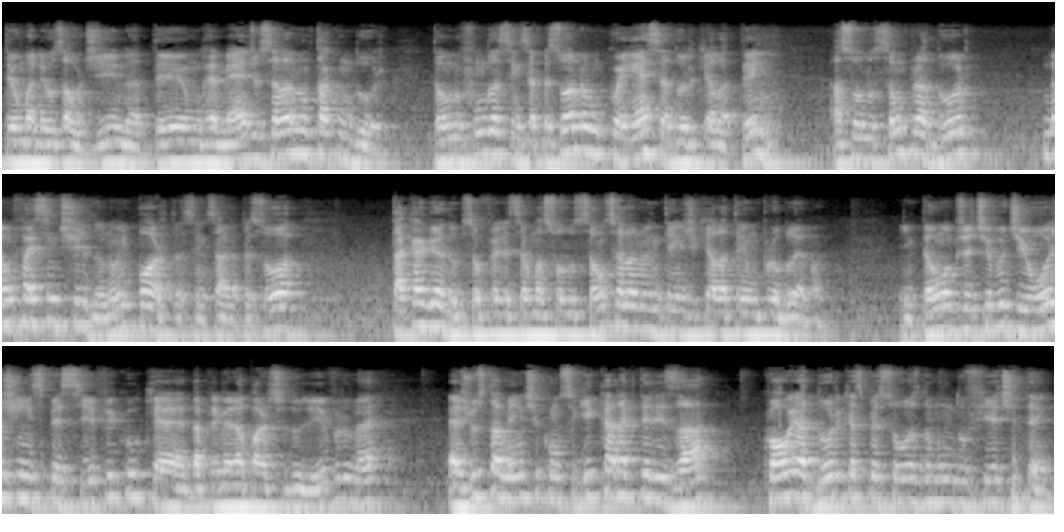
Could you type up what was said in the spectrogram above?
ter uma neusaldina, ter um remédio se ela não está com dor. Então, no fundo, assim, se a pessoa não conhece a dor que ela tem, a solução para dor não faz sentido, não importa, assim, sabe? A pessoa tá cagando para se oferecer uma solução se ela não entende que ela tem um problema. Então, o objetivo de hoje em específico, que é da primeira parte do livro, né, é justamente conseguir caracterizar qual é a dor que as pessoas do mundo Fiat têm.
